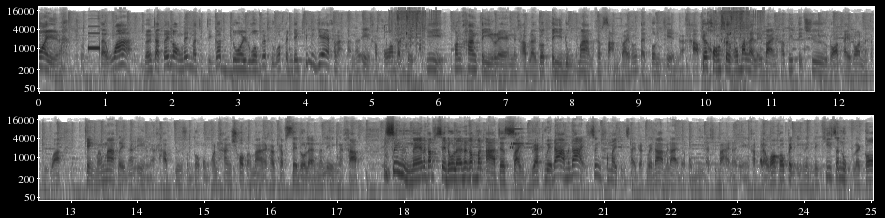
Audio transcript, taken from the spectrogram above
ง่อยๆนะแต่ว่าหลังจากได้ลองเล่นมาจริงๆ ก็โดยรวมก็ถือว่าเป็นเด็กที่ไม่แย่ขนาดนั้นนั่นเองครับเพราะว่าเป็นเด็กที่ค่อนข้างตีแรงนะครับแล้วก็ตีดุมากนะครับสามไรตั้งแต่ต้นเกมนะครับก็ของเสริมของมันหลายๆใบนะครับที่ติดชื่อรอดไอรอนนะครับถือว่า เก่งมากๆเลยนั่นเองนะครับ โดยส่วนตัวผมค่อนข้างชอบมากๆนะครับกับเซโดแลนนั่นเองนะครับซึ่งถึงแม้นะครับเซโดแลนนะครับมันอาจจะใส่แร็กเวด้าไม่ได้ ซึ่งทำไมถึงใส่แร็กเวด้าไม่ได้เดี๋ยวผมมีอธิบายนั่นเองครับแต่ว่าเขาเป็นอีกหนึ่งเด็กที่สนุกและก็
